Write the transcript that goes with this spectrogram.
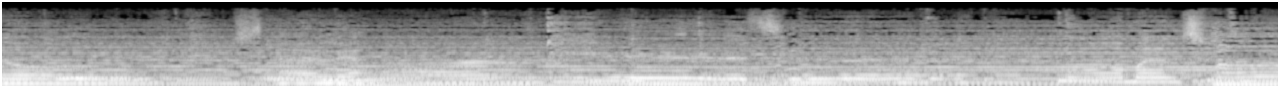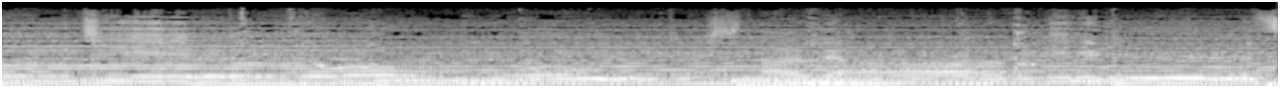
有善良。子，我们曾经。拥有闪亮的日子。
